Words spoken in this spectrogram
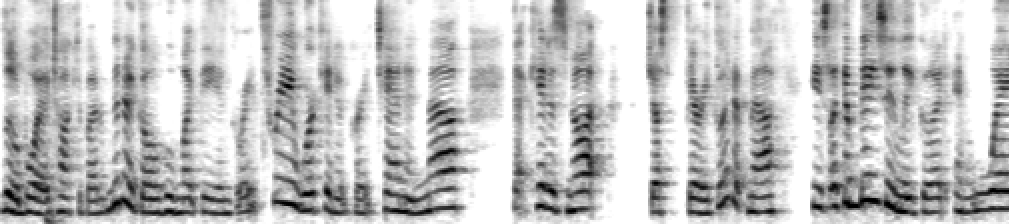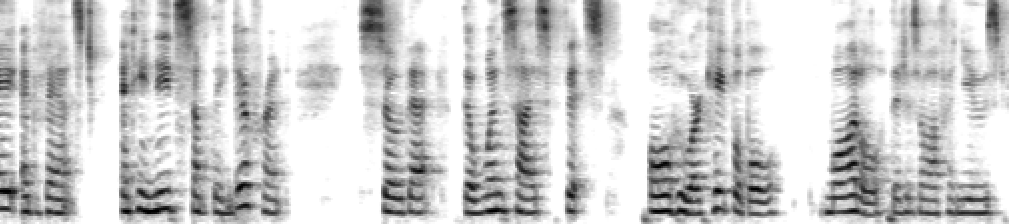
little boy I talked about a minute ago, who might be in grade three, working at grade 10 in math, that kid is not just very good at math. He's like amazingly good and way advanced and he needs something different so that the one size fits all who are capable model that is often used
